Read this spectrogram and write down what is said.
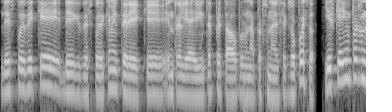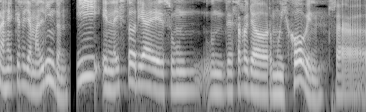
después de que, de, después de que me enteré que en realidad era interpretado por una persona del sexo opuesto. Y es que hay un personaje que se llama Lyndon. Y en la historia es un, un desarrollador muy joven. O sea,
